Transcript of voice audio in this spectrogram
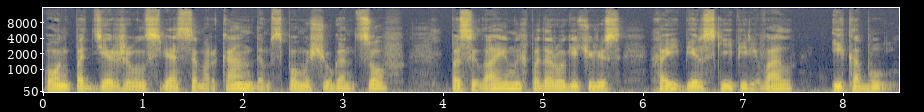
Он поддерживал связь с Самаркандом с помощью гонцов, посылаемых по дороге через Хайберский перевал и Кабул.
